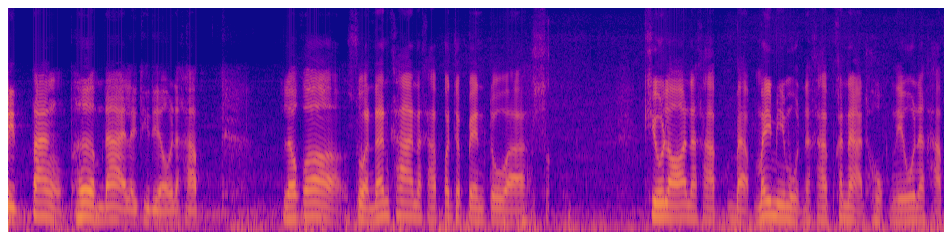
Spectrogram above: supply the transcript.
ติดตั้งเพิ่มได้เลยทีเดียวนะครับ แล้วก็ส่วนด้านข้างนะครับ ก็จะเป็นตัวคิวล้อนะครับ แบบไม่มีหมุดนะครับ ขนาด 6 นิ้วนะครับ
